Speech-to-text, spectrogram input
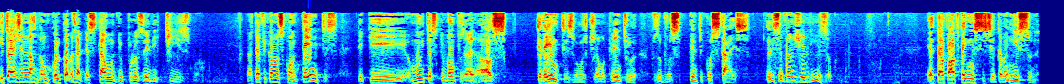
Então, a gente, nós não colocamos a questão de proselitismo. Nós até ficamos contentes de que muitas que vão aos crentes, os que chamam crentes, os pentecostais, eles evangelizam. E até o Papa tem insistido também nisso. Né?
